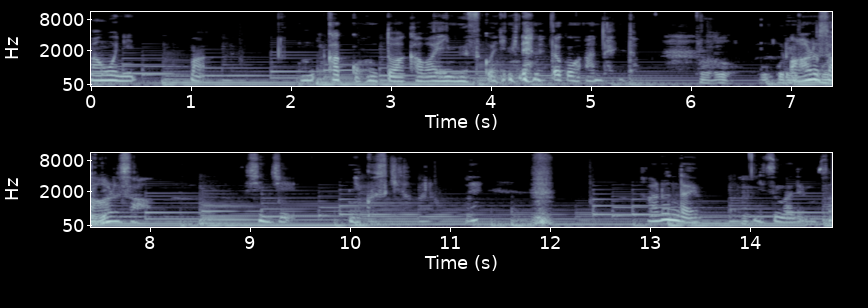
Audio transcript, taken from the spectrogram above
孫に、まあ、かっこ本当は可愛い息子にみたいなとこはあんだけど。あるさ、あるさ。信じ、肉好きだから。ね。あるんだよ。うんいつまでもさ。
